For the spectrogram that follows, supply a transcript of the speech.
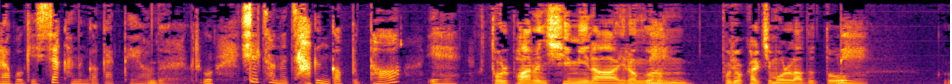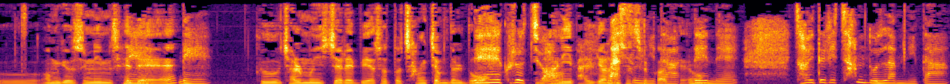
라보기 시작하는 것 같아요. 네. 그리고 실천은 작은 것부터 예. 돌파하는 힘이나 이런 거는 네. 부족할지 몰라도 또 네. 그, 엄 교수님 세대에 네, 네. 그 젊은 시절에 비해서 또 장점들도 네, 그렇죠. 많이 발견하셨을 맞습니다. 것 같아요. 네네. 저희들이 참 놀랍니다.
